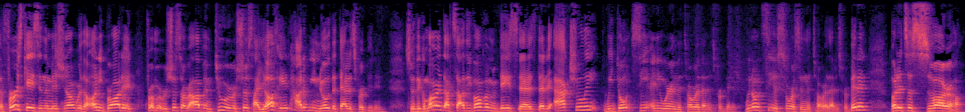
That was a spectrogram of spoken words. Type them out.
The first case in the Mishnah where the Ani brought it from a Rishus Harabim to a Rishus Hayachid, how do we know that that is forbidden? So the Gemara in Daf Tzadivavam and says that actually we don't see anywhere in the Torah that it's forbidden. We don't see a source in the Torah that is forbidden, but it's a svara.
